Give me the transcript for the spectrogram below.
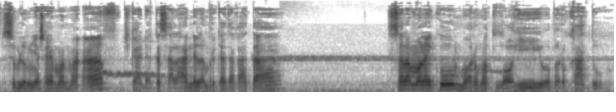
Sebelumnya saya mohon maaf jika ada kesalahan dalam berkata-kata. Assalamualaikum warahmatullahi wabarakatuh.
